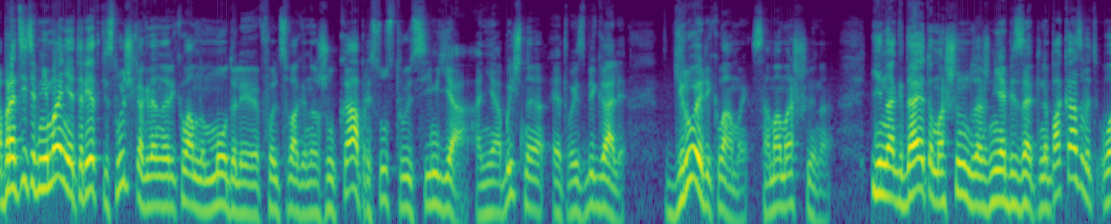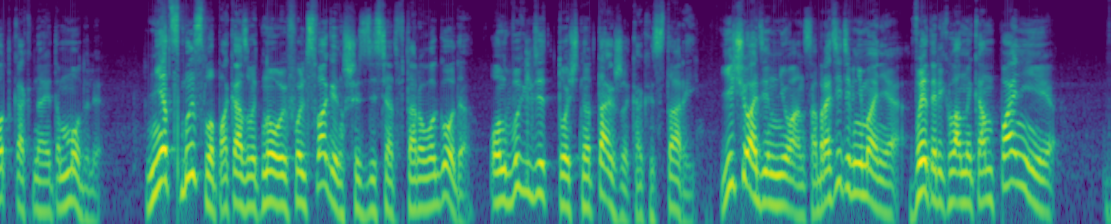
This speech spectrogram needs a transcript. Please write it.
Обратите внимание, это редкий случай, когда на рекламном модуле Volkswagen Жука присутствует семья. Они обычно этого избегали. Герой рекламы – сама машина. Иногда эту машину даже не обязательно показывать, вот как на этом модуле. Нет смысла показывать новый Volkswagen 62 года. Он выглядит точно так же, как и старый. Еще один нюанс. Обратите внимание, в этой рекламной кампании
